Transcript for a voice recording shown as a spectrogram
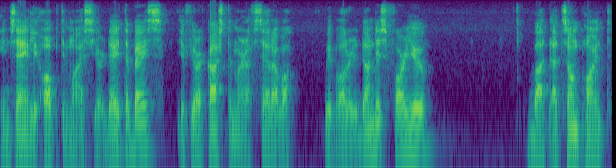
insanely optimize your database. If you're a customer of Seravo, we've already done this for you but at some point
